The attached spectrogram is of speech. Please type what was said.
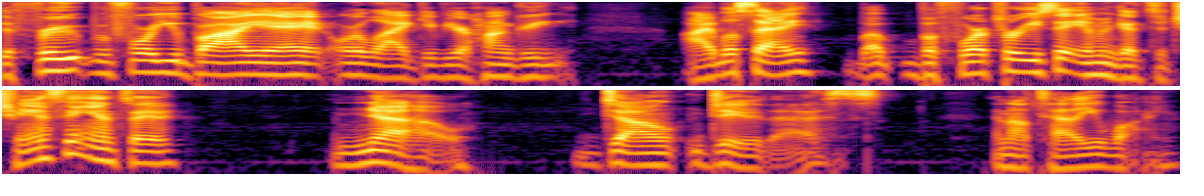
the fruit before you buy it, or like if you're hungry. I will say, but before Teresa even gets a chance to answer, no, don't do this. And I'll tell you why.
